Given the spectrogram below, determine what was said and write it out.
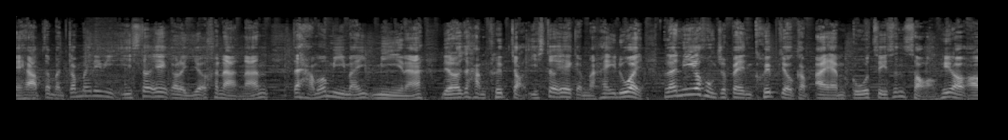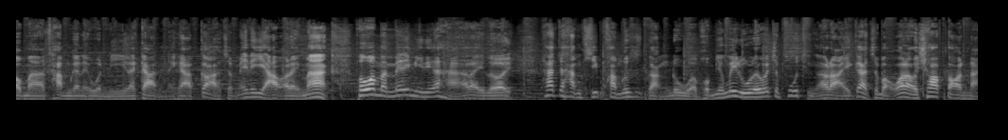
นะครับแต่มันก็ไม่ได้มีอีสเตอร์เอ็กอะไรเยอะขนาดนั้น แต่ถามว่ามีไหมมีนะ เดี๋ยวเราจะทำคลิปเจาะอีสเตอร์เอ็กกันมาให้ด้วย และนี่ก็คงจะเป็นคลิปเกี่ยวกับ I Am Good Season 2 ที่เราเอามาทำกันในวันนี้ล้วกันนะครับก็อาจจะไม่ได้ยาวอะไรมาก เพราะว่ามันไม่ได้มีเนื้อหาอะไรเลย ถ้าจะทำคลิปความรู้สึกหลังดูผมยังไม่รู้เลยว่าจะพูดถึงอะไร ก็อาจจะบอกว่าเราชอบตอนไหน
